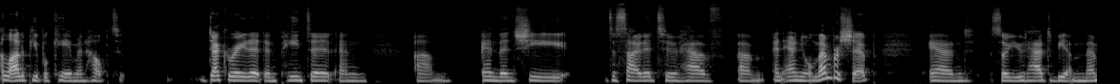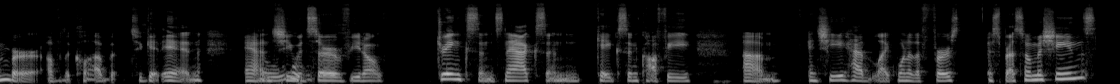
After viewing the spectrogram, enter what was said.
a lot of people came and helped decorate it and paint it and um and then she decided to have um, an annual membership and so you had to be a member of the club to get in and Ooh. she would serve you know drinks and snacks and cakes and coffee um, and she had like one of the first espresso machines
